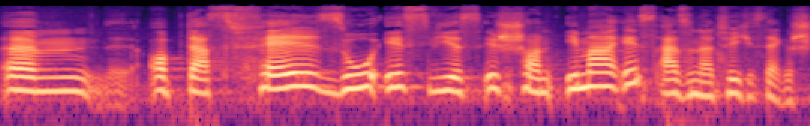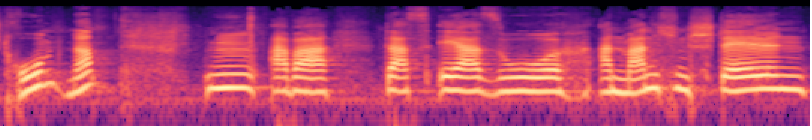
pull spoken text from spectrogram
Ähm, ob das Fell so ist, wie es ist, schon immer ist. Also natürlich ist er gestromt, ne? Mm, aber dass er so an manchen Stellen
